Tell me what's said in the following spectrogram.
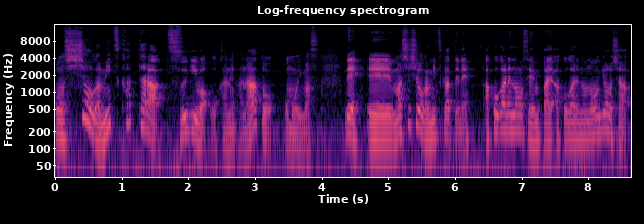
この師匠が見つかったら次はお金かなと思います。で、えー、まあ、師匠が見つかってね憧れの先輩憧れの農業者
